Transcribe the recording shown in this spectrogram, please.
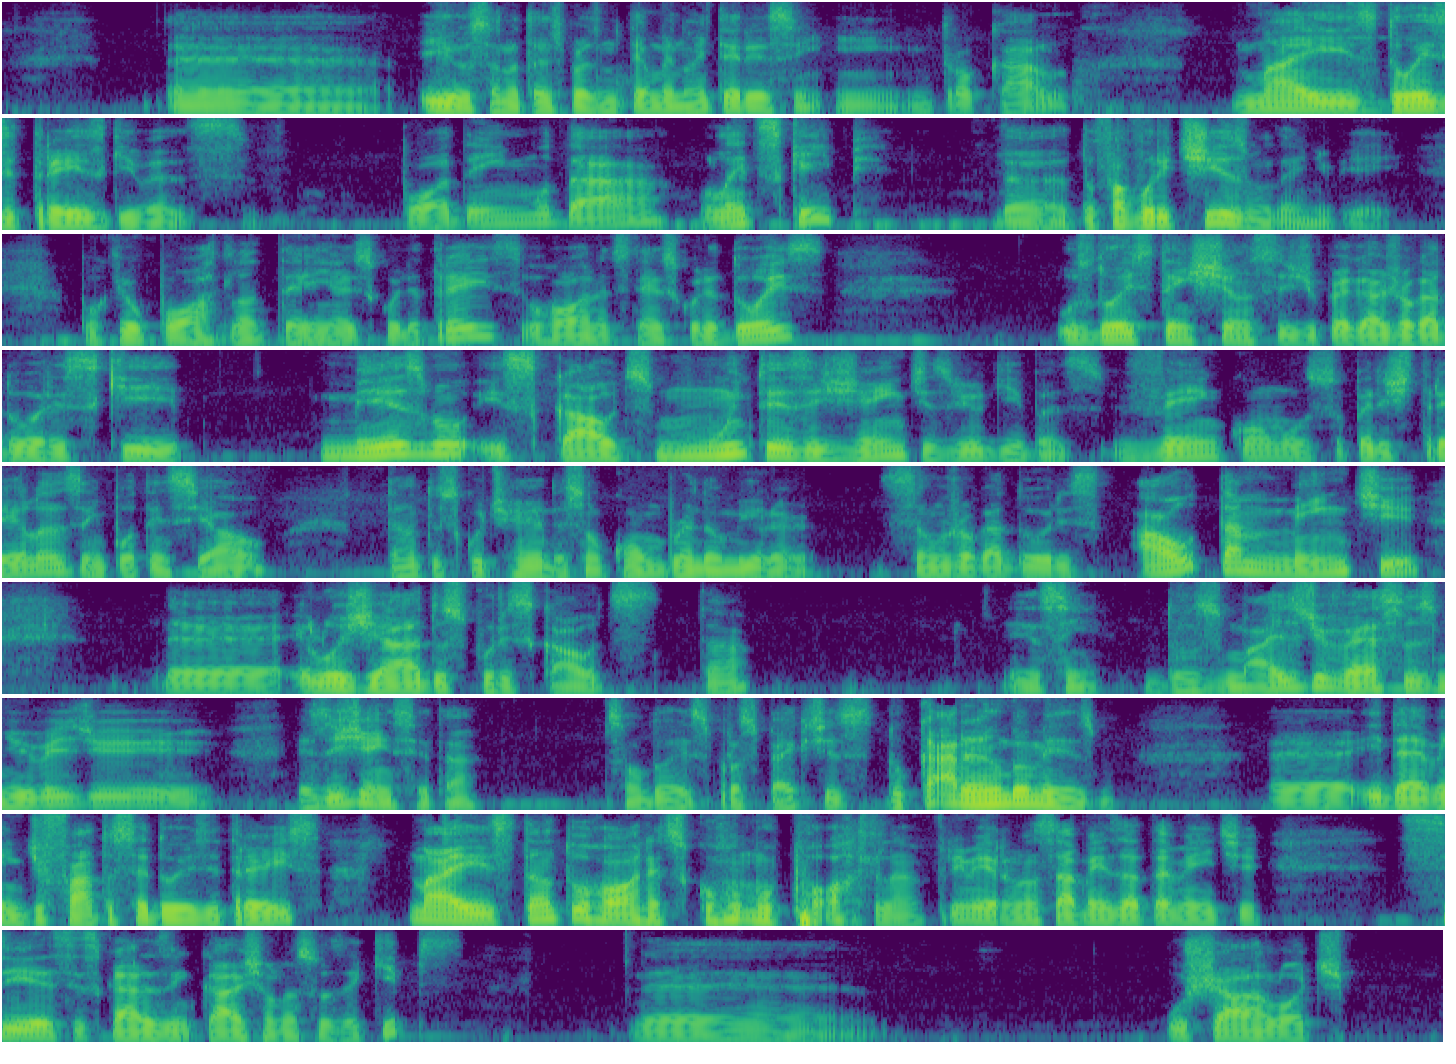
é... e o San Antonio Spurs não tem o menor interesse em, em trocá-lo, mas 2 e 3, Givas, podem mudar o landscape da, do favoritismo da NBA. Porque o Portland tem a escolha 3, o Hornets tem a escolha 2, os dois têm chances de pegar jogadores que mesmo scouts muito exigentes, viu, Gibas, veem como superestrelas em potencial. Tanto Scott Henderson como Brandon Miller são jogadores altamente é, elogiados por scouts, tá? E assim, dos mais diversos níveis de exigência, tá? São dois prospects do caramba mesmo. É, e devem de fato ser dois e três mas tanto o Hornets como o Portland, primeiro, não sabem exatamente se esses caras encaixam nas suas equipes. É... O Charlotte,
